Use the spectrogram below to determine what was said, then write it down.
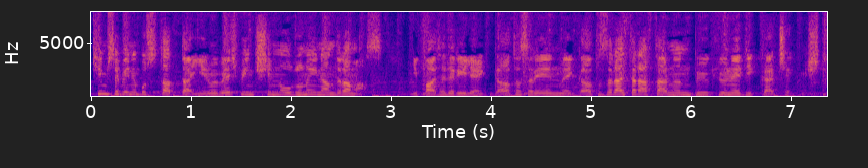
kimse beni bu statta 25 bin kişinin olduğuna inandıramaz ifadeleriyle Galatasaray'ın ve Galatasaray taraftarının büyüklüğüne dikkat çekmişti.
